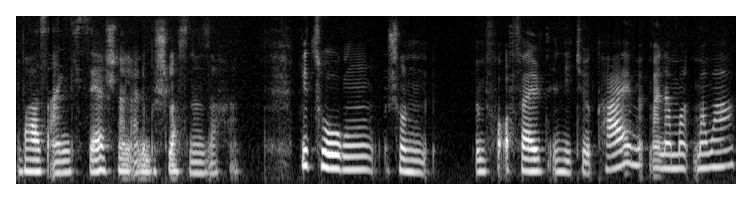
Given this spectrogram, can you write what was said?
war es eigentlich sehr schnell eine beschlossene Sache. Wir zogen schon im Vorfeld in die Türkei mit meiner Mama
